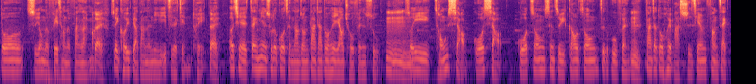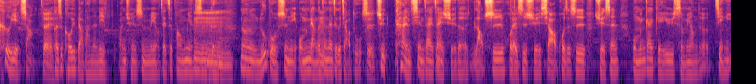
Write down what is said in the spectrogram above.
都使用的非常的泛滥嘛，对，所以口语表达能力一直在减退，对，而且在念书的过程当中，大家都会要求分数，嗯嗯，所以从小国小。国中甚至于高中这个部分，嗯，大家都会把时间放在课业上，对。可是口语表达能力完全是没有在这方面生根。嗯、那如果是你，我们两个站在这个角度，是去看现在在学的老师，或者是学校，或者是学生，我们应该给予什么样的建议？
